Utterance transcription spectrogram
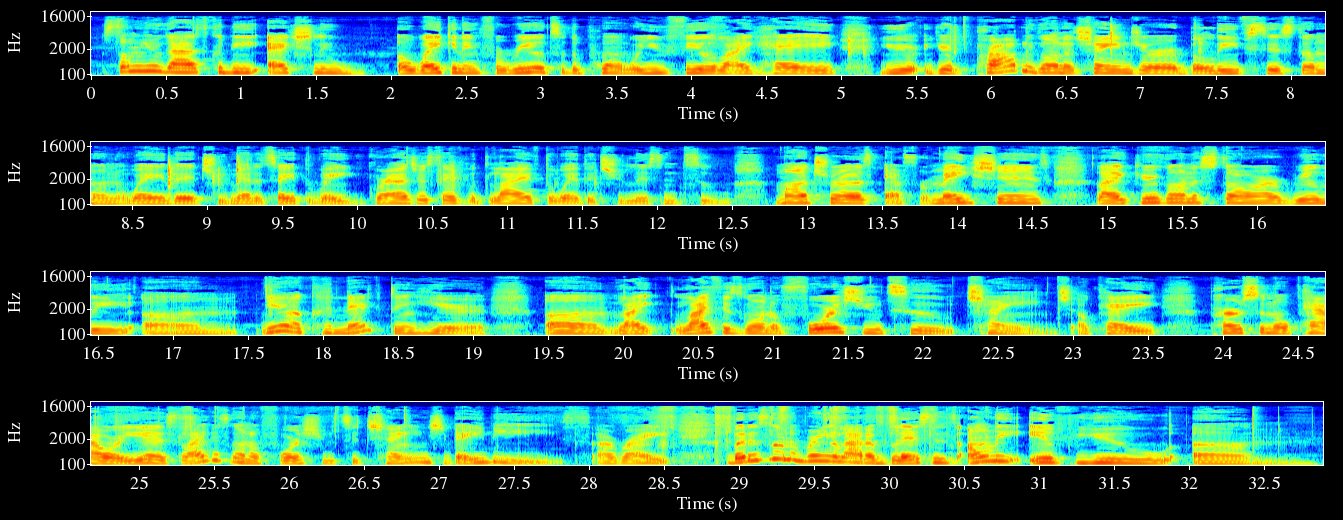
some of you guys could be actually awakening for real to the point where you feel like hey you're you're probably going to change your belief system on the way that you meditate the way you ground yourself with life the way that you listen to mantras affirmations. Like you're going to start really um yeah connecting here. Um like life is going to force you to change okay? Personal power yes life is going to force you to change babies all right? But it's going to bring a lot of blessings. Only if you um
